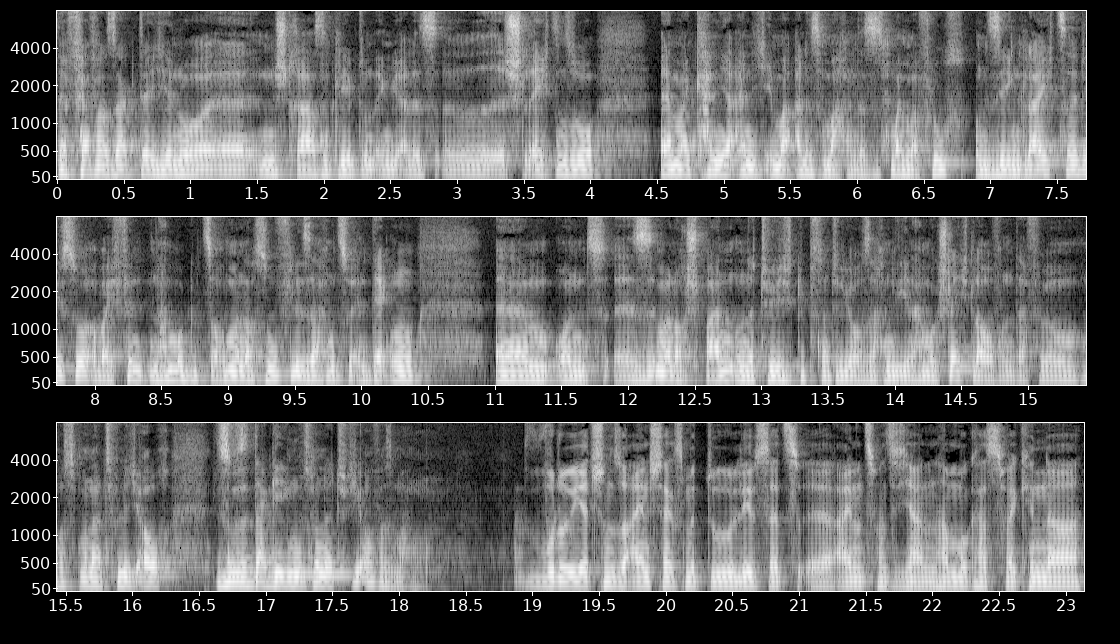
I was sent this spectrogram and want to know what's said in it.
der Pfeffersack, der hier nur äh, in den Straßen klebt und irgendwie alles äh, schlecht und so äh, man kann ja eigentlich immer alles machen. Das ist manchmal Fluch und Segen gleichzeitig so, aber ich finde, in Hamburg gibt es auch immer noch so viele Sachen zu entdecken. Ähm, und äh, es ist immer noch spannend und natürlich gibt es natürlich auch Sachen, die in Hamburg schlecht laufen. Und dafür muss man natürlich auch, beziehungsweise dagegen muss man natürlich auch was machen. Wo du jetzt schon so einsteigst mit, du lebst seit äh, 21 Jahren in Hamburg, hast zwei Kinder,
